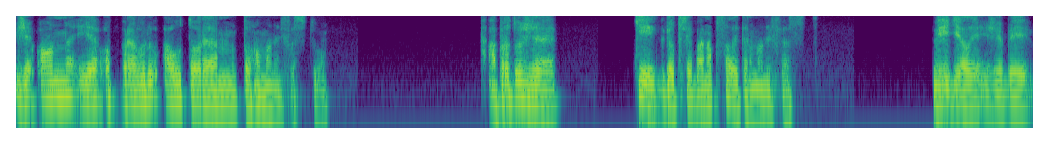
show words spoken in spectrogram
že on je opravdu autorem toho manifestu. A protože ti, kdo třeba napsali ten manifest, věděli, že by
